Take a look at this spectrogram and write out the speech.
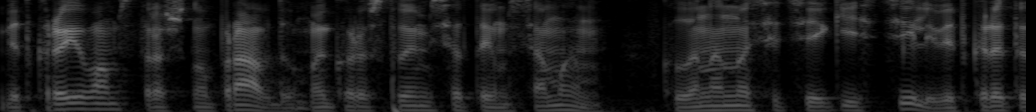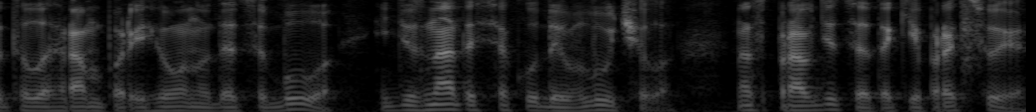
Відкрию вам страшну правду. Ми користуємося тим самим. Коли наносяться якісь цілі, відкрити телеграм по регіону, де це було, і дізнатися, куди влучило. Насправді це таки працює.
